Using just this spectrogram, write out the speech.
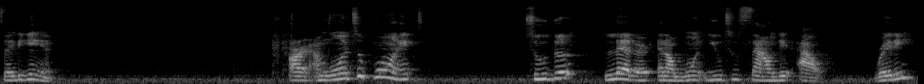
Say it again. All right, I'm going to point to the letter and I want you to sound it out. Ready?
